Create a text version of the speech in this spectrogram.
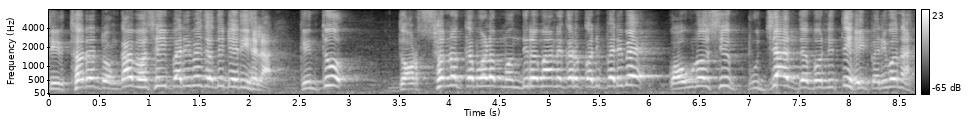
ତୀର୍ଥରେ ଡଙ୍ଗା ଭସେଇ ପାରିବେ ଯଦି ଡେରି ହେଲା। କିନ୍ତୁ ଦର୍ଶନ କେବଳ ମନ୍ଦିର ମାନଙ୍କରେ କରିପାରିବେ କୌଣସି ପୂଜା ଦେବନୀତି ହେଇପାରିବ ନାହିଁ।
